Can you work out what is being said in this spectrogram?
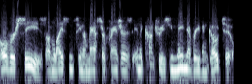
overseas on licensing or master franchise in the countries you may never even go to.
